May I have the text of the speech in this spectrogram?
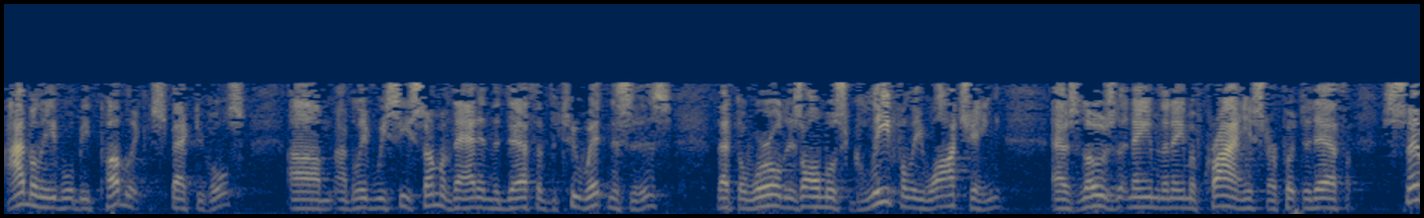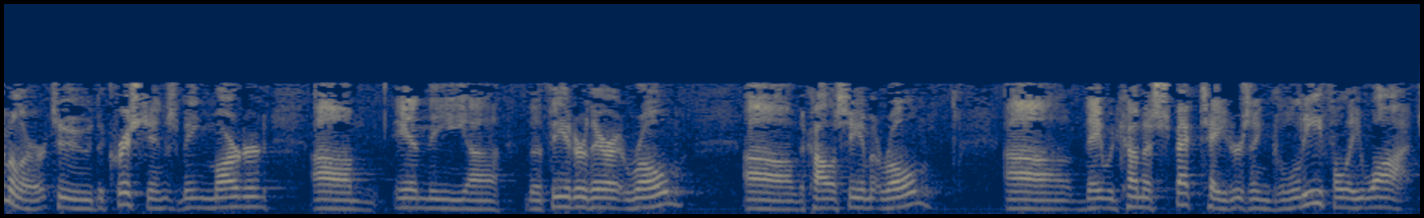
I believe, will be public spectacles. Um, I believe we see some of that in the death of the two witnesses that the world is almost gleefully watching as those that name the name of Christ are put to death, similar to the Christians being martyred um, in the uh, the theater there at Rome, uh, the Colosseum at Rome. Uh, they would come as spectators and gleefully watch.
